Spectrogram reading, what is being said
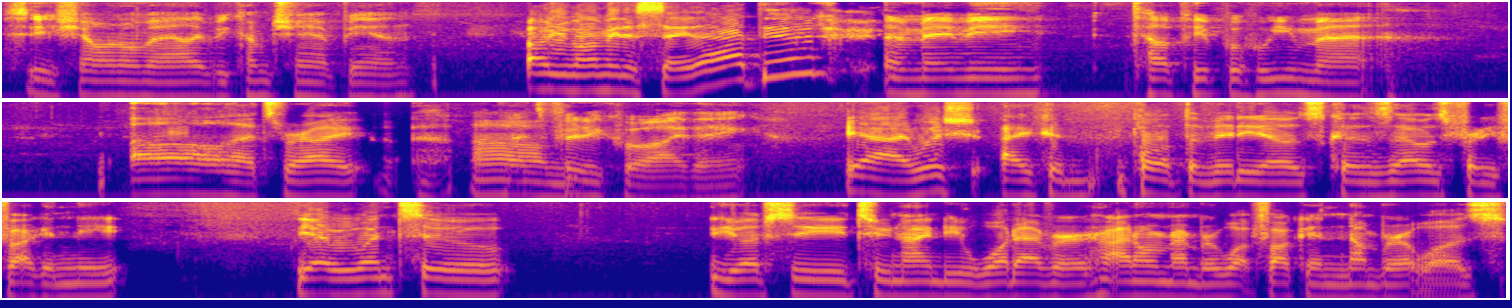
see Sean O'Malley become champion, Oh, you want me to say that, dude? and maybe tell people who you met. Oh, that's right. That's Um, pretty cool, I think. Yeah, I wish I could pull up the videos because that was pretty fucking neat. Yeah, we went to UFC 290, whatever. I don't remember what fucking number it was,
